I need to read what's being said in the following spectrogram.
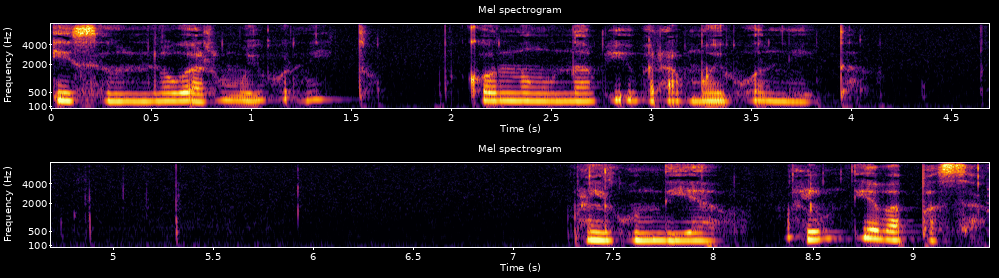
Y sea un lugar muy bonito, con una vibra muy bonita. Algún día, algún día va a pasar.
